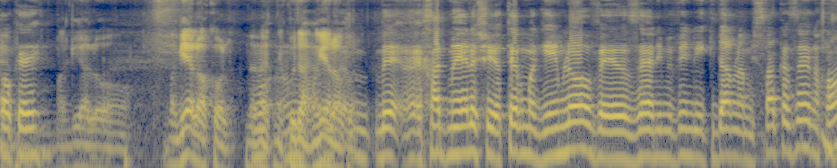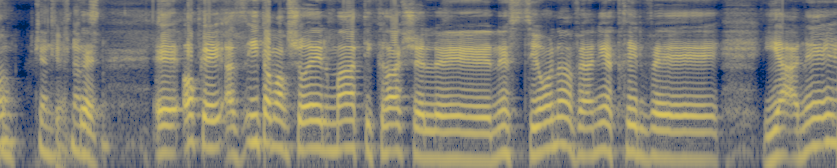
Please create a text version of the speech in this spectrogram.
אוקיי. ומגיע לו, מגיע לו הכל, באמת, נקודה, מגיע לו הכל. אחד מאלה שיותר מגיעים לו, וזה אני מבין יקדם למשחק הזה, נכון? כן, כן. לפני כן. המשחק. אה, אוקיי, אז איתמר שואל מה התקרה של אה, נס ציונה, ואני אתחיל ויענה.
